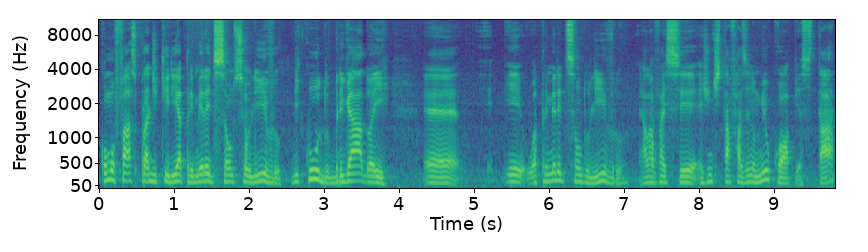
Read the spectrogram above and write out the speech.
Como faz para adquirir a primeira edição do seu livro? Bicudo, obrigado aí. É, e a primeira edição do livro, ela vai ser, a gente está fazendo mil cópias, tá?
